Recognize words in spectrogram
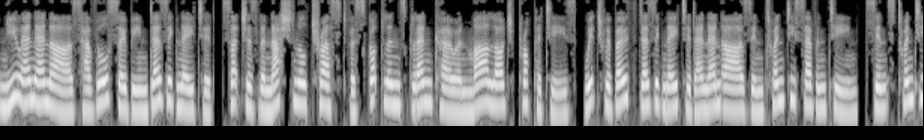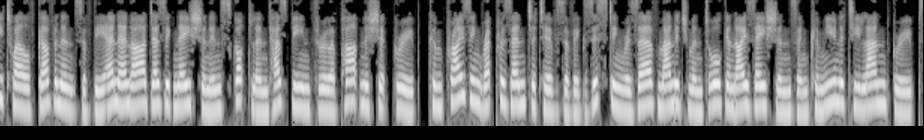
New NNRs have also been designated, such as the National Trust for Scotland's Glencoe and Mar Lodge properties, which were both designated NNRs in 2017. Since 2012, governance of the NNR designation in Scotland has been through a partnership group, comprising representatives of existing reserve management organisations and community land groups,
